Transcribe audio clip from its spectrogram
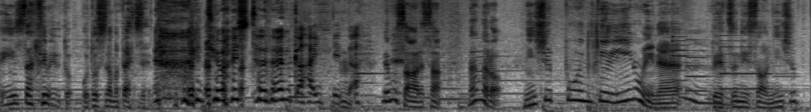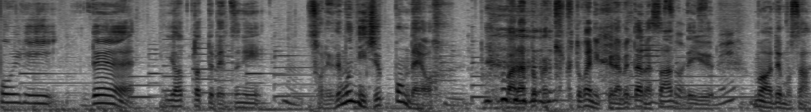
インスタで見るとお年玉大事だよね。入ってました。なんか入ってた、でもさあれさなんだろう。20本入りでいいのにね、うん。別にさ20本入りでやったって別にうん。それでも20本だよ。バラとか菊とかに比べたらさ っていう。まあでもさ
